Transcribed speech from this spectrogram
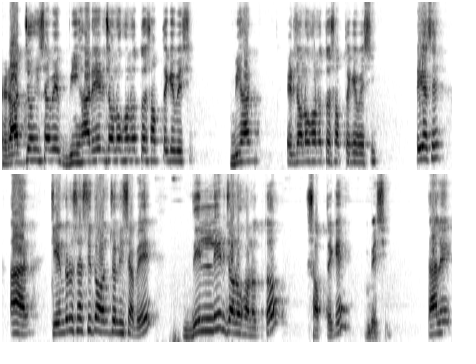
রাজ্য হিসাবে বিহারের জনঘনত্ব সব থেকে বেশি। বিহার এর জনঘনত্ব সব থেকে বেশি। ঠিক আছে? আর কেন্দ্রশাসিত অঞ্চল হিসাবে দিল্লির জনঘনত্ব সব থেকে বেশি। তাহলে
